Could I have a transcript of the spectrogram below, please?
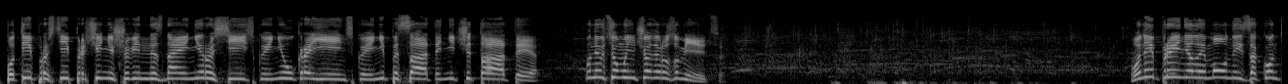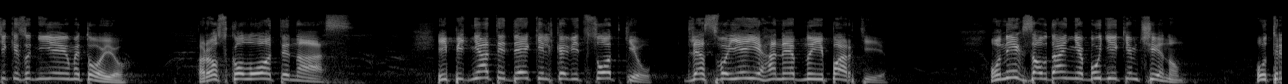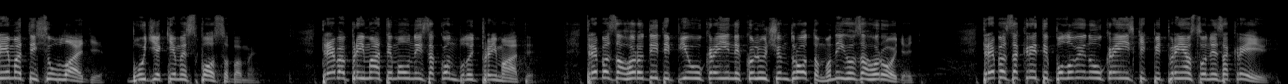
По тій простій причині, що він не знає ні російської, ні української, ні писати, ні читати. Вони в цьому нічого не розуміються. Вони прийняли мовний закон тільки з однією метою розколоти нас і підняти декілька відсотків для своєї ганебної партії. У них завдання будь-яким чином утриматись у владі будь-якими способами. Треба приймати мовний закон, будуть приймати. Треба загородити пів України колючим дротом, вони його загородять. Треба закрити половину українських підприємств, вони закриють.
